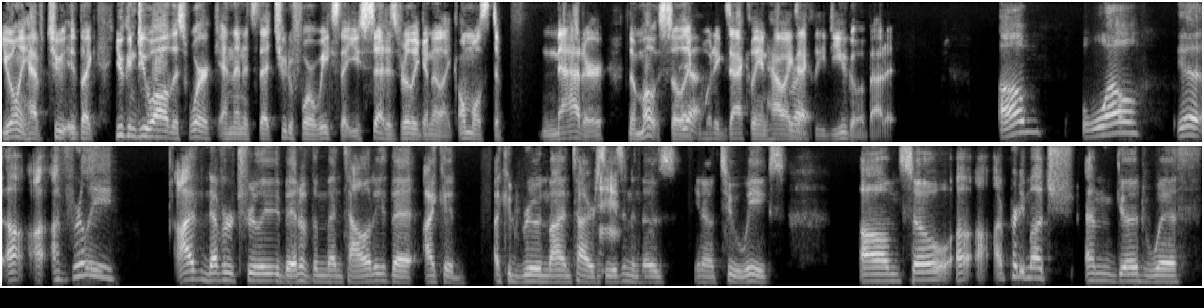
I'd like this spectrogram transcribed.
you only have two, like you can do all this work and then it's that two to four weeks that you said is really going to like almost matter the most. So like yeah. what exactly and how exactly right. do you go about it? Um, well, yeah, I, I've really I've never truly been of the mentality that I could I could ruin my entire mm-hmm. season in those you know two weeks. Um, so uh, I pretty much am good with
